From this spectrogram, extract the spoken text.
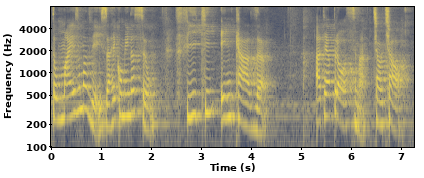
Então, mais uma vez, a recomendação: fique em casa. Até a próxima. Tchau, tchau.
